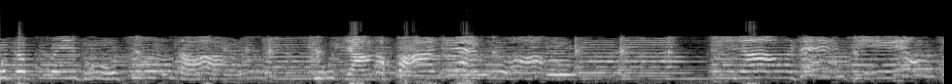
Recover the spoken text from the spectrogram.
我的背肚肿的，就像那发面馍，像人惊动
